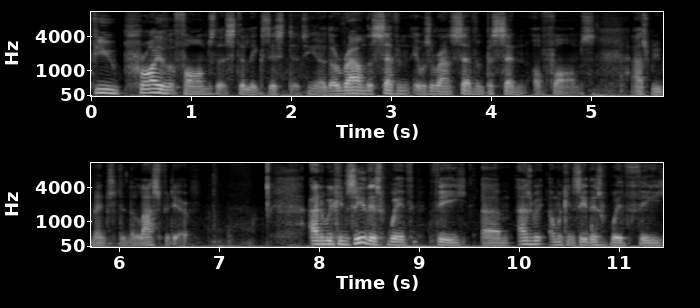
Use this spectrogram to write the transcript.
few private farms that still existed. You know, around the seven, it was around seven percent of farms, as we mentioned in the last video. And we can see this with the um, as we and we can see this with the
